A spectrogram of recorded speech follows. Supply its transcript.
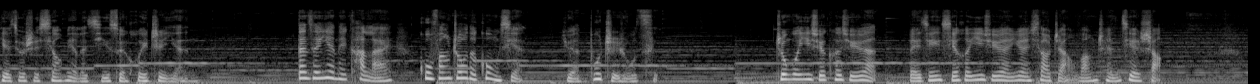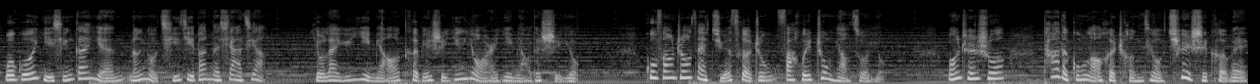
也就是消灭了脊髓灰质炎。但在业内看来，顾方舟的贡献远不止如此。中国医学科学院北京协和医学院院校长王晨介绍，我国乙型肝炎能有奇迹般的下降，有赖于疫苗，特别是婴幼儿疫苗的使用。顾方舟在决策中发挥重要作用。王晨说，他的功劳和成就确实可谓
